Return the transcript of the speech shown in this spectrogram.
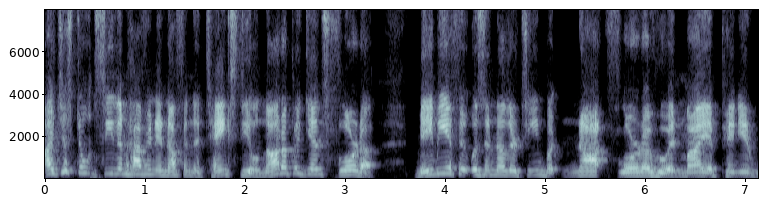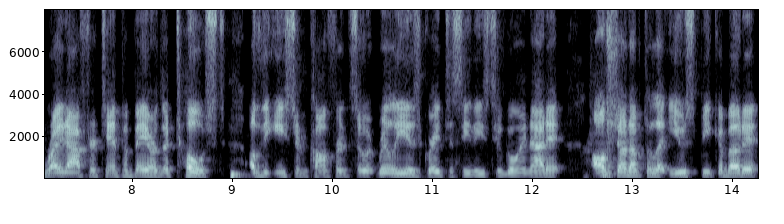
I just don't see them having enough in the tank Steele, not up against Florida. Maybe if it was another team, but not Florida, who, in my opinion, right after Tampa Bay are the toast of the Eastern Conference. So it really is great to see these two going at it. I'll mm. shut up to let you speak about it,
